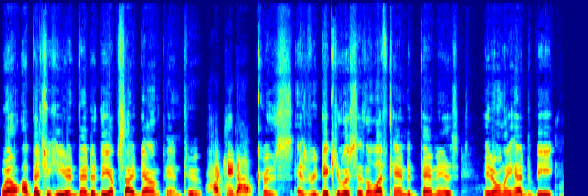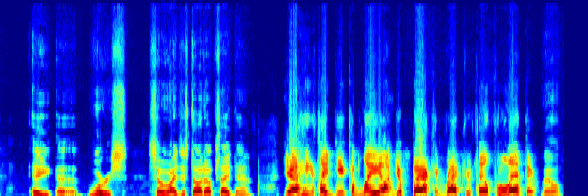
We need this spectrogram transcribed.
Well, I'll bet you he invented the upside-down pen too. How'd you know? Because as ridiculous as a left-handed pen is, it only had to be a uh, worse. So I just thought upside down. Yeah, he said you can lay on your back and write yourself a letter. Well,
